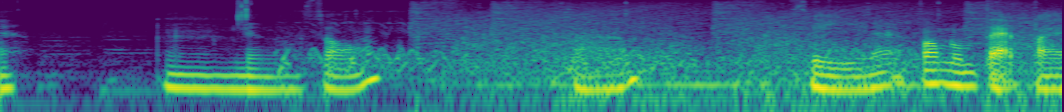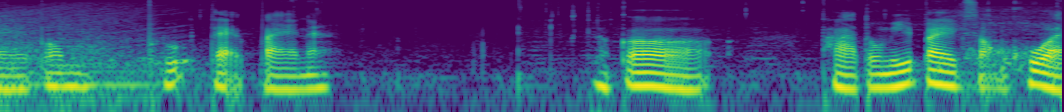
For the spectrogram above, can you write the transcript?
นะอืมหนึ่งสองสามสี่นะป้อมลมแตกไปป้อมพลุแตกไปนะ แล้วก็ผ่าตรงนี้ไปอีกสองขวด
